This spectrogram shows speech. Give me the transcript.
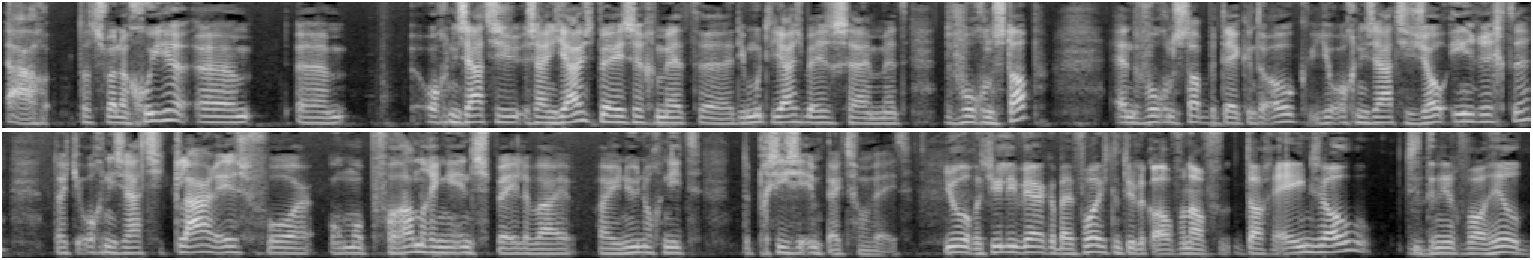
Ja, dat is wel een goede. Um, um, organisaties zijn juist bezig met, uh, die moeten juist bezig zijn met de volgende stap. En de volgende stap betekent ook je organisatie zo inrichten dat je organisatie klaar is voor, om op veranderingen in te spelen waar, waar je nu nog niet de precieze impact van weet. Joris, jullie werken bij Voice natuurlijk al vanaf dag één zo. Het zit in ieder geval heel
